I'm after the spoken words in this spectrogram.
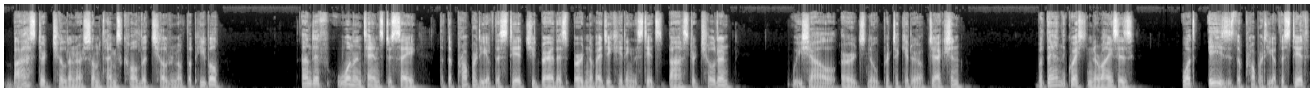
bastard children are sometimes called the children of the people. And if one intends to say that the property of the state should bear this burden of educating the state's bastard children, we shall urge no particular objection. But then the question arises What is the property of the state?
